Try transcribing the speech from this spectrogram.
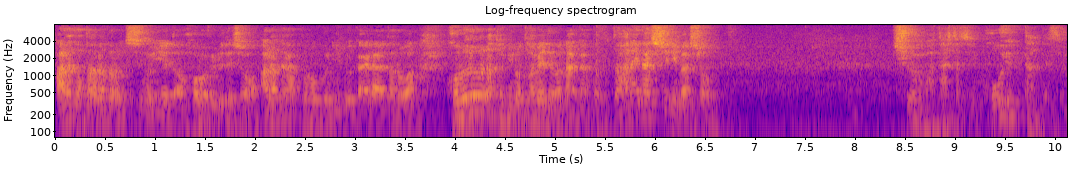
あなたとあなたの父の家とは滅びるでしょう。あなたがこの国に迎えられたのはこのような時のためではなかった。と誰が知りましょう。主は私たちにこう言ったんですよ。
